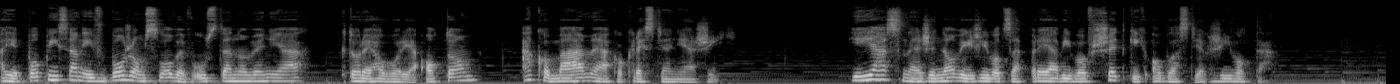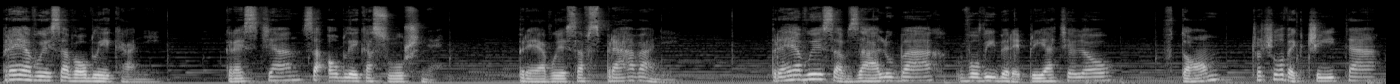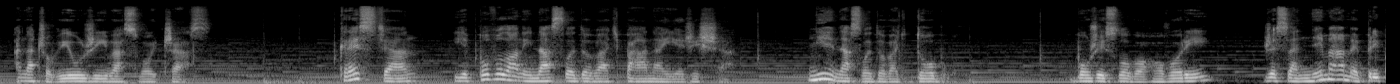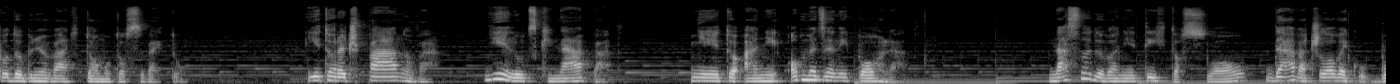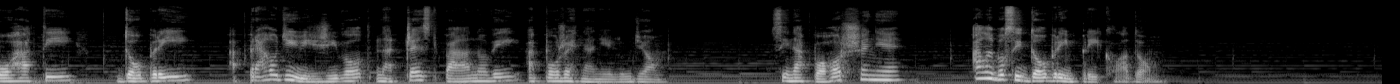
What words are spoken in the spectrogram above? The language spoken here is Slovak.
a je popísaný v Božom slove v ustanoveniach, ktoré hovoria o tom, ako máme ako kresťania žiť je jasné, že nový život sa prejaví vo všetkých oblastiach života. Prejavuje sa v obliekaní. Kresťan sa oblieka slušne. Prejavuje sa v správaní. Prejavuje sa v záľubách, vo výbere priateľov, v tom, čo človek číta a na čo využíva svoj čas. Kresťan je povolaný nasledovať pána Ježiša. Nie nasledovať dobu. Božie slovo hovorí, že sa nemáme pripodobňovať tomuto svetu. Je to reč pánova, nie ľudský nápad, nie je to ani obmedzený pohľad. Nasledovanie týchto slov dáva človeku bohatý, dobrý a pravdivý život na česť pánovi a požehnanie ľuďom. Si na pohoršenie alebo si dobrým príkladom.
